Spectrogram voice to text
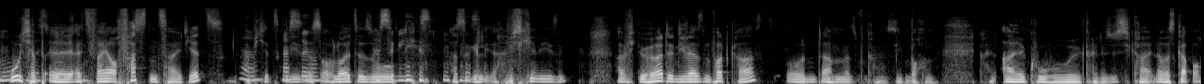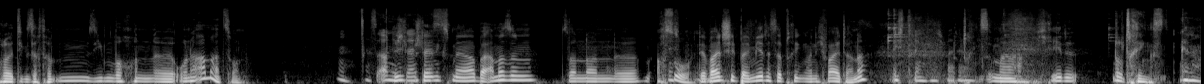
Ne? Oh, ich habe, Das äh, es war ja auch Fastenzeit jetzt. Ja, habe ich jetzt gelesen, du- dass auch Leute so. Hast du gelesen? Hast du gelesen? Habe ich gelesen. Habe ich gehört in diversen Podcasts. Und da haben wir so, sieben Wochen kein Alkohol, keine Süßigkeiten. Aber es gab auch Leute, die gesagt haben, "Mm, sieben Wochen äh, ohne Amazon. Hm, ist auch nicht Ich schlecht. bestelle nichts mehr bei Amazon, sondern, äh, ach so, Ich- der Wein steht bei mir, deshalb trinken wir nicht weiter, ne? Ich trinke nicht weiter. Das ist immer, ich rede, du trinkst. Genau.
